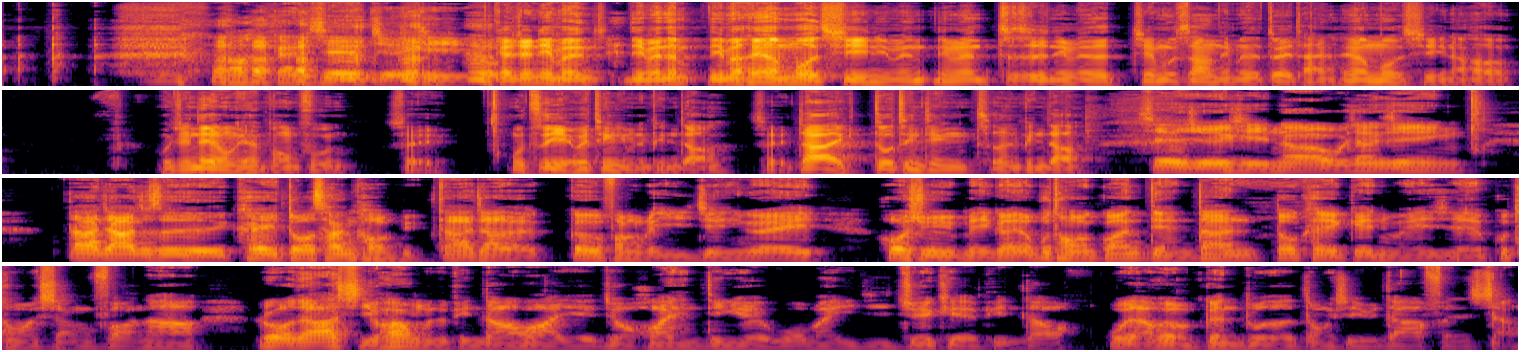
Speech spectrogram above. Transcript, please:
好，感谢 Jacky，感觉你们、你们的、你们很有默契。你们、你们就是你们的节目上，你们的对谈很有默契。然后我觉得内容也很丰富，所以我自己也会听你们的频道。所以大家多听听成人频道。谢谢 Jacky。那我相信大家就是可以多参考大家的各方的意见，因为或许每个人有不同的观点，但都可以给你们一些不同的想法。那如果大家喜欢我们的频道的话，也就欢迎订阅我们以及 Jacky 的频道，未来会有更多的东西与大家分享。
